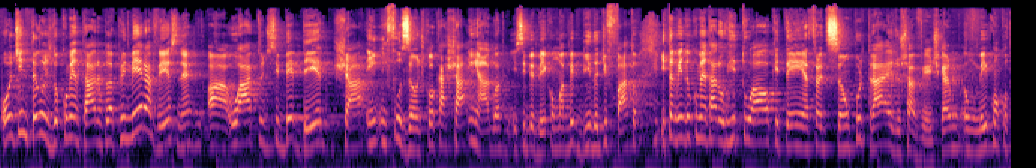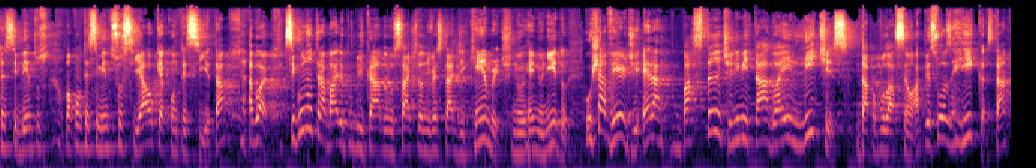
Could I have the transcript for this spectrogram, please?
onde então eles documentaram pela primeira vez, né, a, o hábito de se beber chá em infusão, de colocar chá em água e se beber como uma bebida de fato e também documentaram o ritual que tem a tradição por trás do chá verde, que era um, um meio com acontecimentos, um acontecimento social que acontecia, tá? Agora, segundo um trabalho publicado no site da Universidade de Cambridge, no Reino Unido, o chá verde era bastante limitado a elites da população, a pessoas ricas, tá?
